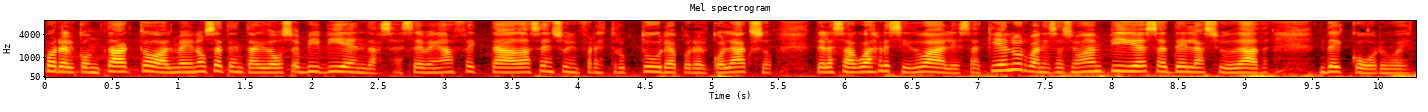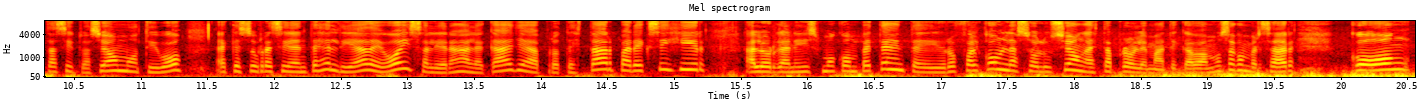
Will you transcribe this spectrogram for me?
por el contacto. Al menos 72 viviendas se ven afectadas en su infraestructura por el colapso de las aguas residuales aquí en la urbanización Ampíes de la ciudad de Coro. Esta situación motivó a que sus residentes el día de hoy salieran a la calle a protestar para exigir al organismo competente Hidrofalcón la solución a esta problemática. Vamos a conversar con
